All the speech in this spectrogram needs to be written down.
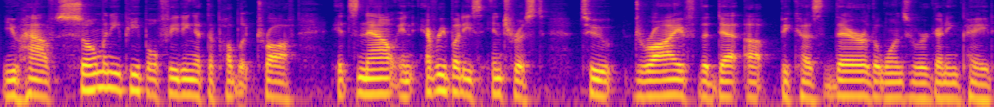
You have so many people feeding at the public trough it's now in everybody's interest to drive the debt up because they're the ones who are getting paid.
